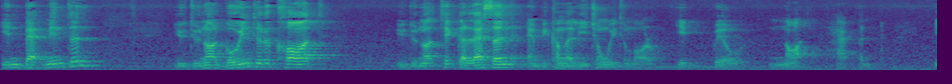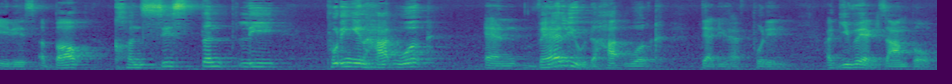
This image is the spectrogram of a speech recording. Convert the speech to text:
In badminton, you do not go into the court, you do not take a lesson and become a Lee Chong Wei tomorrow. It will not happen. It is about consistently putting in hard work and value the hard work that you have put in. I'll give you an example.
